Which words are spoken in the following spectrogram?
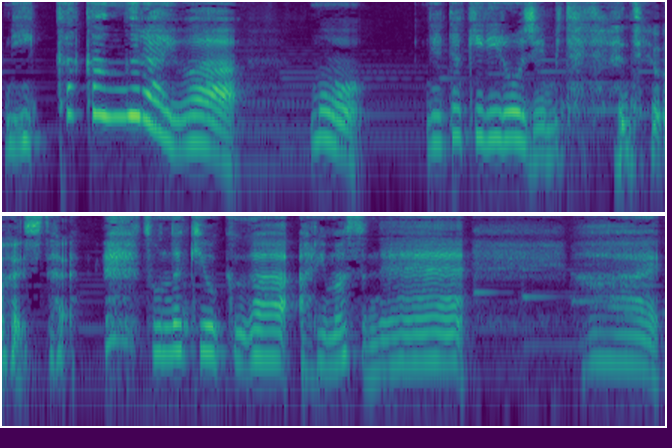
う3日間ぐらいは、もう寝たきり老人みたいになってました。そんな記憶がありますね。はい。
